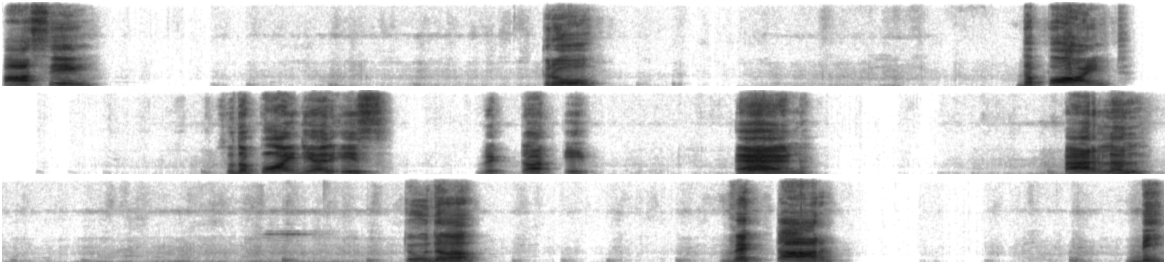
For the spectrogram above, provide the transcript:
passing through the point. So, the point here is vector A and parallel to the vector B.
